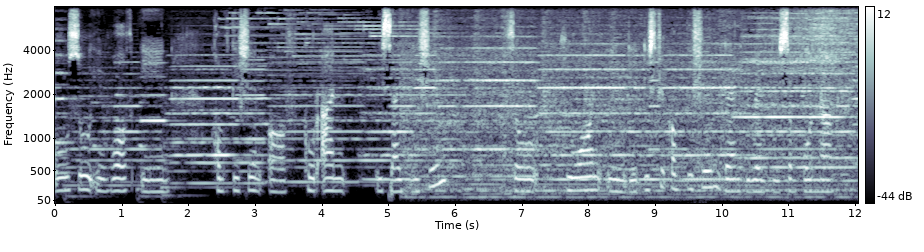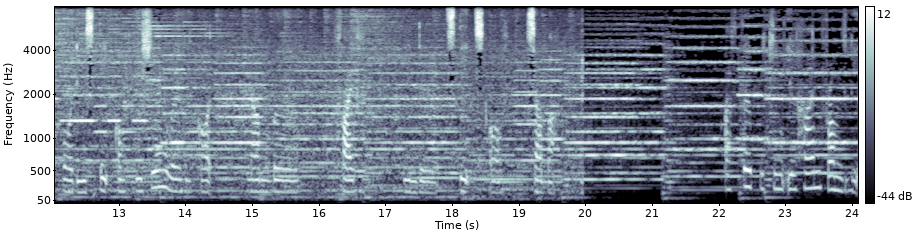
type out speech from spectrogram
also involved in competition of Quran recitation. So he won in the district competition. Then he went to Semporna for the state competition where he got number five in the states of Sabah. After picking Ilhan from the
